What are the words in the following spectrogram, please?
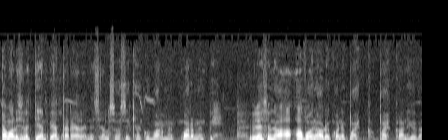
tavalliselle tienpientareelle, niin siellä se olisi ikään kuin varme, varmempi. Yleensä avoin aurinkoinen paikka, paikka on hyvä.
